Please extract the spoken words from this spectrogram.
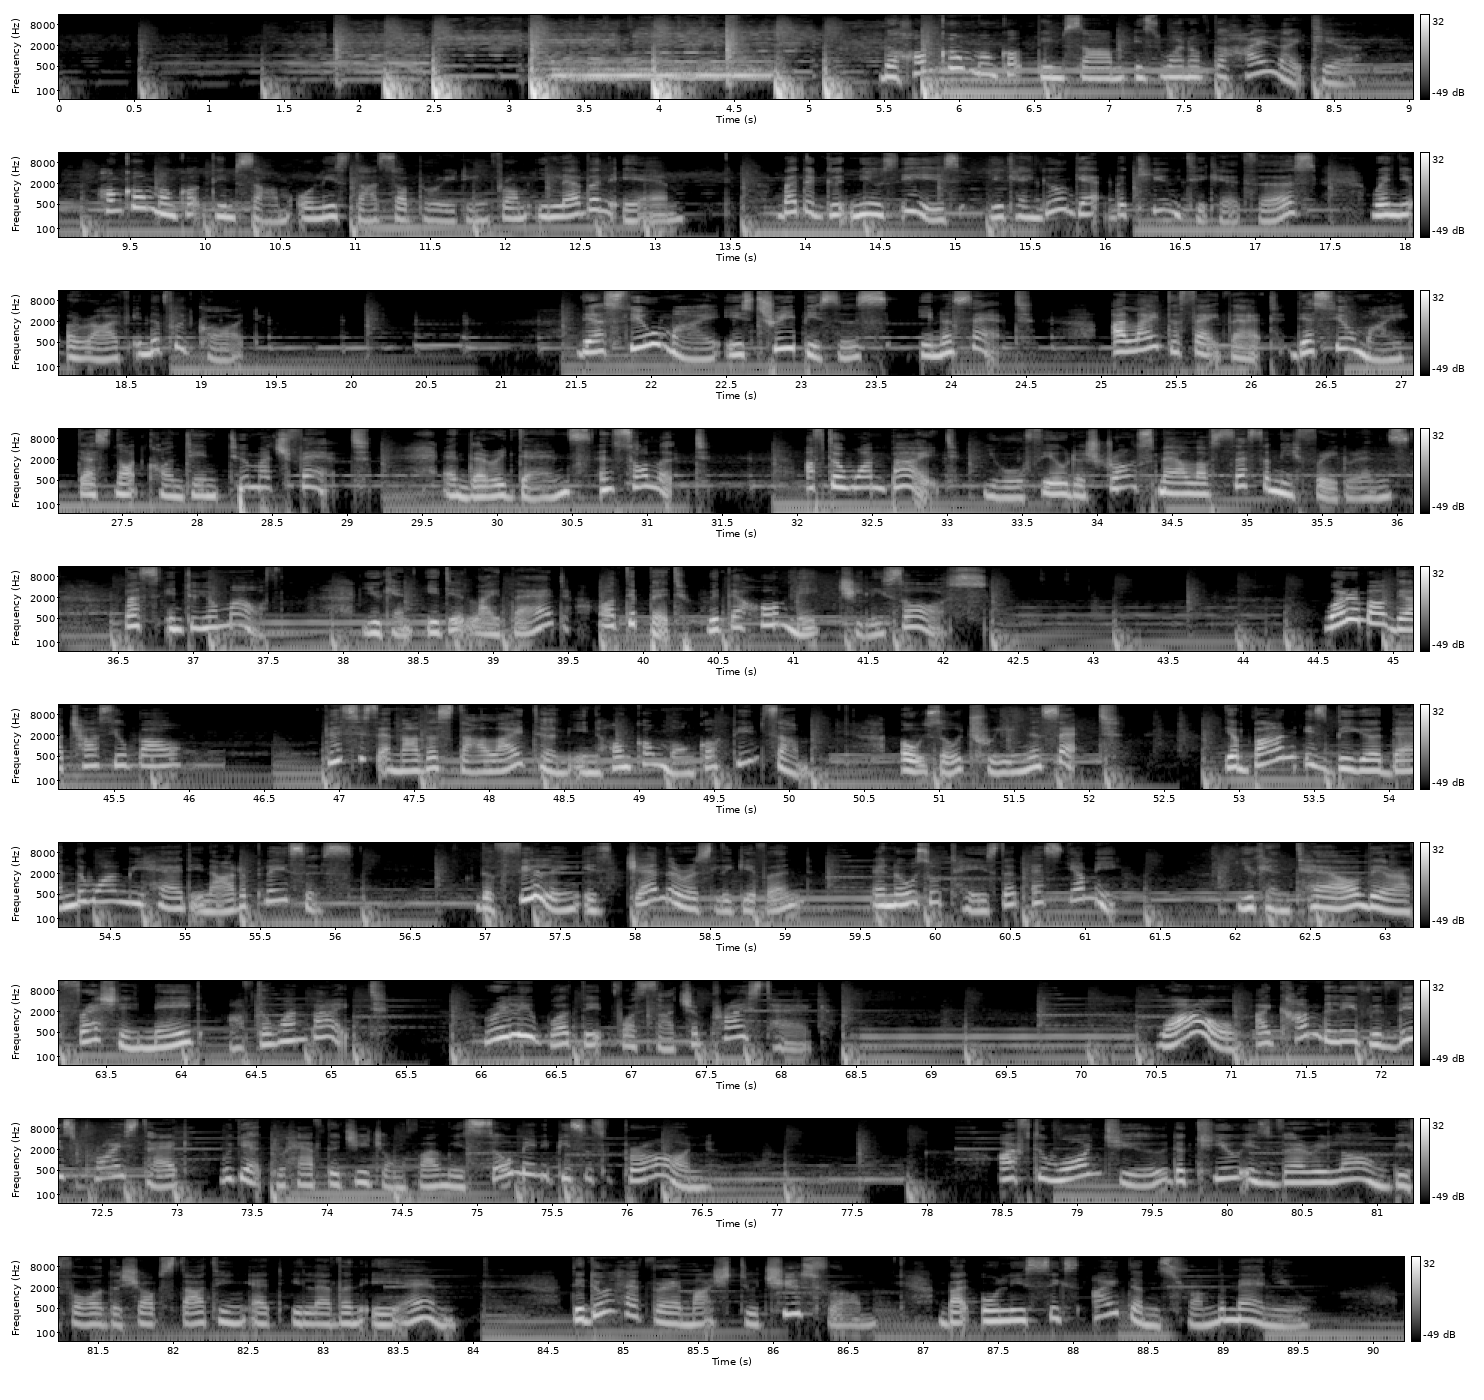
The Hong Kong Mongkok Dim Sum is one of the highlights here. Hong Kong Mongkok Dim Sum only starts operating from 11 am. But the good news is you can go get the queue ticket first when you arrive in the food court. Their siu mai is three pieces in a set. I like the fact that their siu mai does not contain too much fat and very dense and solid. After one bite, you will feel the strong smell of sesame fragrance burst into your mouth. You can eat it like that or dip it with their homemade chili sauce. What about their char siu bao? This is another style item in Hong Kong Mongkok dim sum, also three in a set. Their bun is bigger than the one we had in other places. The filling is generously given and also tasted as yummy. You can tell they are freshly made after one bite. Really worth it for such a price tag. Wow, I can't believe with this price tag, we get to have the Ji Zhong Fan with so many pieces of prawn. I have to warn you, the queue is very long before the shop starting at 11 am. They don't have very much to choose from, but only 6 items from the menu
